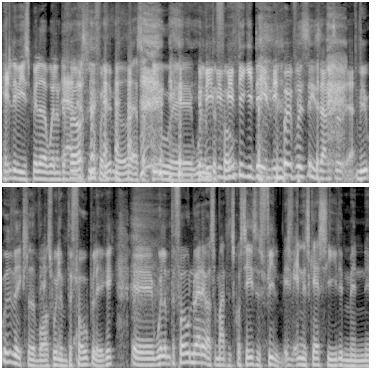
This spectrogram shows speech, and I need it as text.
Heldigvis spillet af Willem Ja, Dafoe. lad os lige få det med. Altså, det er jo uh, Willem vi, Dafoe. vi, vi fik ideen i præcis samtidig, ja. Vi udvekslede vores Willem Dafoe-blik, ikke? Uh, Willem Dafoe, nu er det jo altså Martin Scorseses film, hvis vi endelig skal sige det, men uh,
